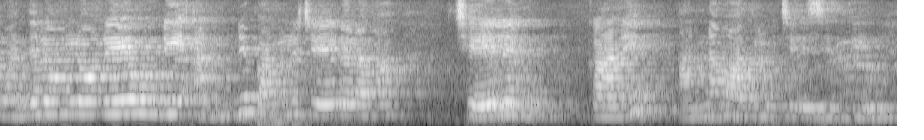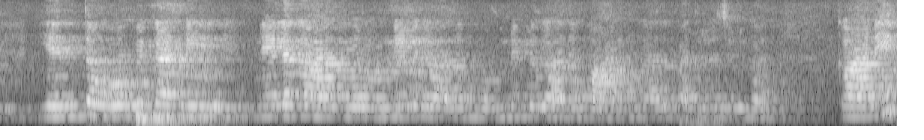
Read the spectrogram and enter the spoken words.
మందిరంలోనే ఉండి అన్ని పనులు చేయగలమా? చేయలేము. కానీ అన్న మాత్రం చేసింది. ఎంత ఓపిక అండి? నెల కాదు రెండు నెలలు కాదు మూడు నెలలు కాదు వారం కాదు పది రోజులు కాదు. కానీ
